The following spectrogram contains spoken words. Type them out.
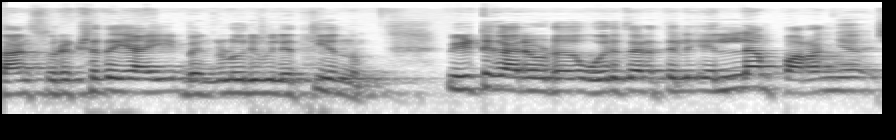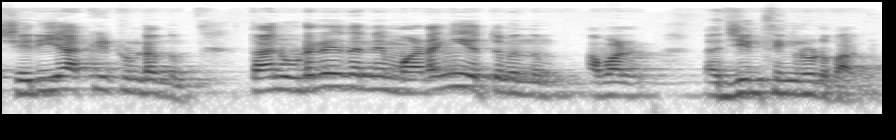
താൻ സുരക്ഷിതയായി ബംഗളൂരുവിൽ എത്തിയെന്നും വീട്ടുകാരോട് ഒരു തരത്തിൽ എല്ലാം പറഞ്ഞ് ശരിയാക്കിയിട്ടുണ്ടെന്നും താൻ ഉടനെ തന്നെ മടങ്ങിയെത്തുമെന്നും അവൾ ജീൻ സിംഗിനോട് പറഞ്ഞു.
